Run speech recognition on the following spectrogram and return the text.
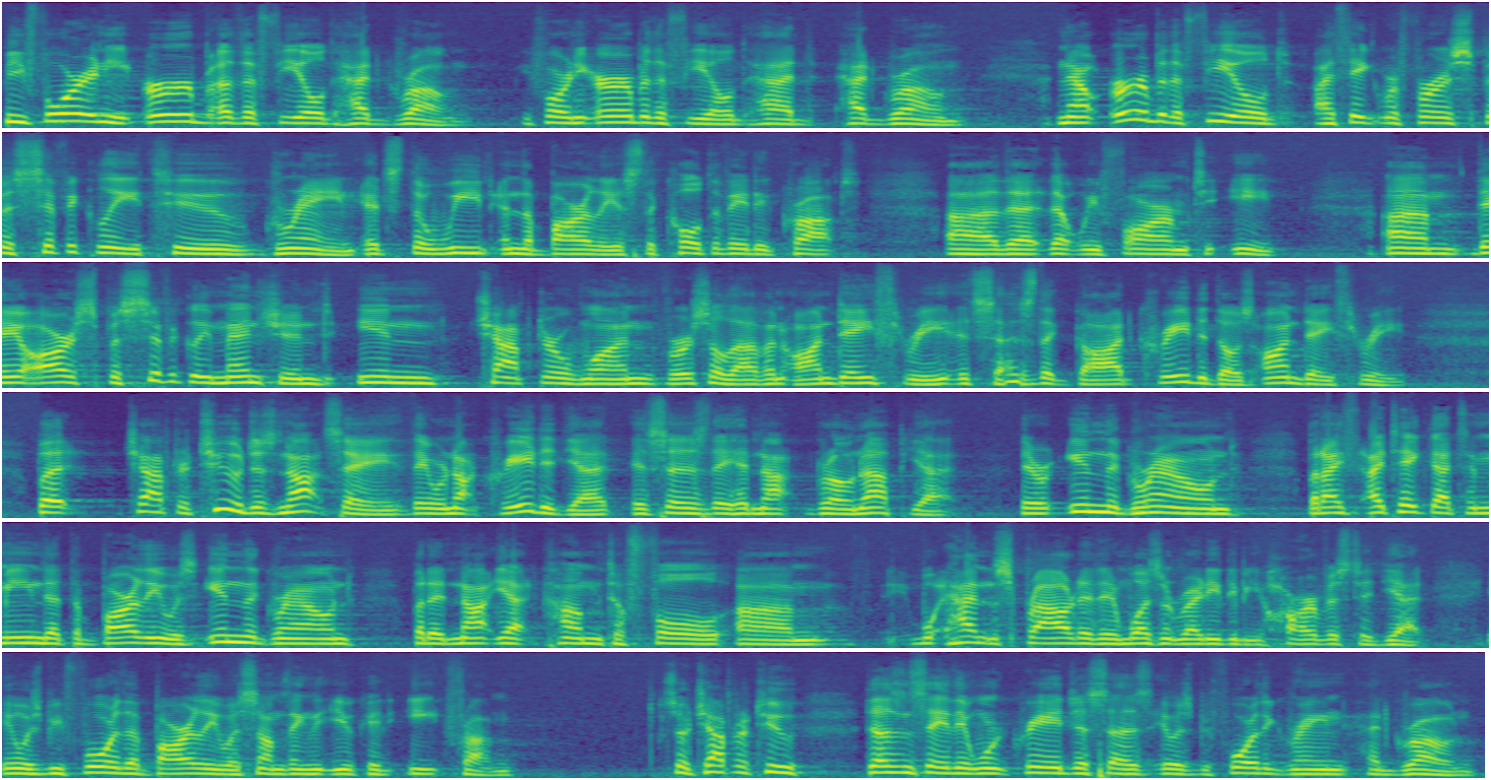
before any herb of the field had grown. Before any herb of the field had, had grown. Now, herb of the field, I think, refers specifically to grain. It's the wheat and the barley, it's the cultivated crops uh, that, that we farm to eat. Um, they are specifically mentioned in chapter 1, verse 11. On day 3, it says that God created those on day 3. But chapter 2 does not say they were not created yet, it says they had not grown up yet. They were in the ground, but I, I take that to mean that the barley was in the ground, but had not yet come to full, um, hadn't sprouted and wasn't ready to be harvested yet. It was before the barley was something that you could eat from. So, chapter 2 doesn't say they weren't created, just says it was before the grain had grown.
